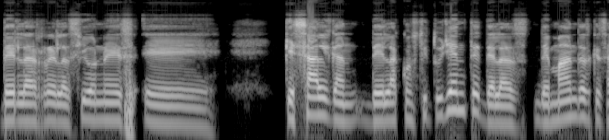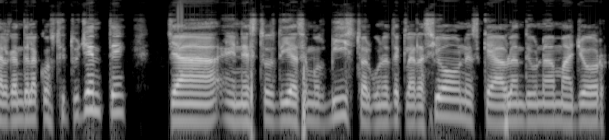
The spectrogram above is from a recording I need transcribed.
de las relaciones que salgan de la constituyente, de las demandas que salgan de la constituyente, ya en estos días hemos visto algunas declaraciones que hablan de una mayor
